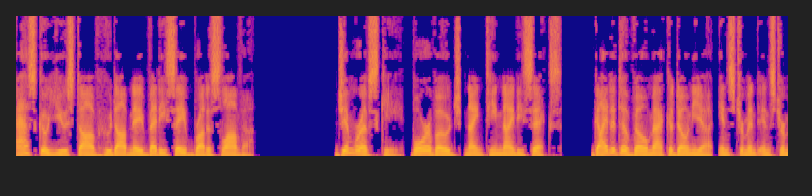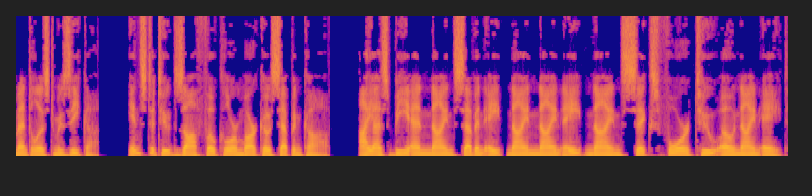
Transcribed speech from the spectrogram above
Asko Ustav Hudobne Vedi Save Bratislava. Jimrevsky, Borovoj 1996. Gajdita vo Macedonia, Instrument Instrumentalist Muzika. Institute za Folklore Marko Cepenkov. ISBN 978-9989642098.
